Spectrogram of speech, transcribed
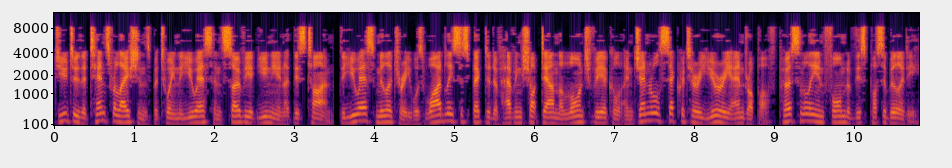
Due to the tense relations between the US and Soviet Union at this time, the US military was widely suspected of having shot down the launch vehicle and General Secretary Yuri Andropov personally informed of this possibility.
